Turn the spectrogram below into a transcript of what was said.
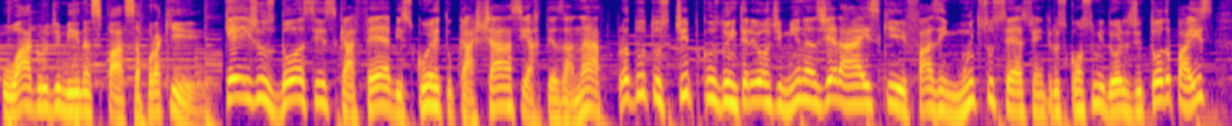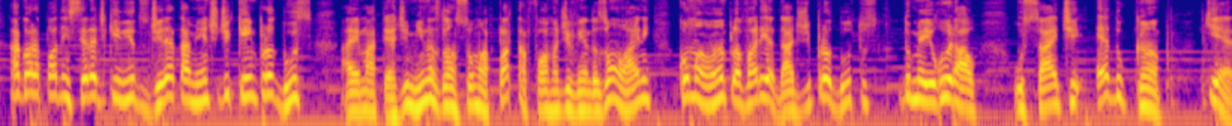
O agro de Minas passa por aqui. Queijos, doces, café, biscoito, cachaça e artesanato, produtos típicos do interior de Minas Gerais que fazem muito sucesso entre os consumidores de todo o país, agora podem ser adquiridos diretamente de quem produz. A Emater de Minas lançou uma plataforma de vendas online com uma ampla variedade de produtos do meio rural. O site é do campo que é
